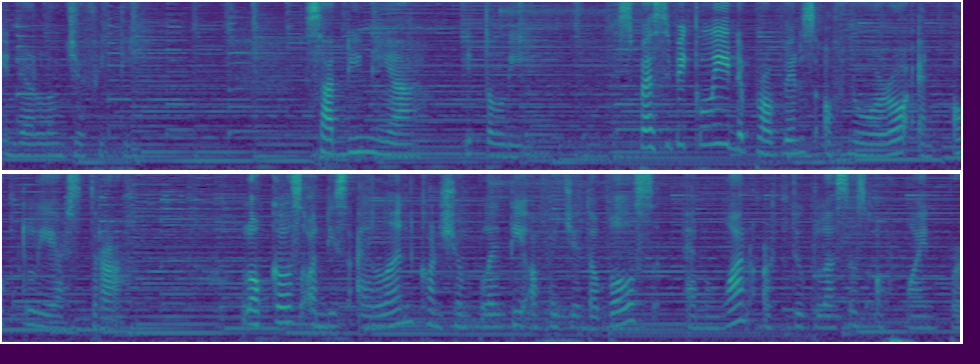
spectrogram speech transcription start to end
in their longevity. Sardinia, Italy, specifically the province of Nuoro and Ogliastra. Locals on this island consume plenty of vegetables and one or two glasses of wine per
